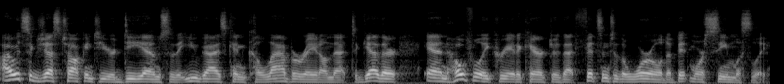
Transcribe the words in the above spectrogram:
I would suggest talking to your DM so that you guys can collaborate on that together and hopefully create a character that fits into the world a bit more seamlessly.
